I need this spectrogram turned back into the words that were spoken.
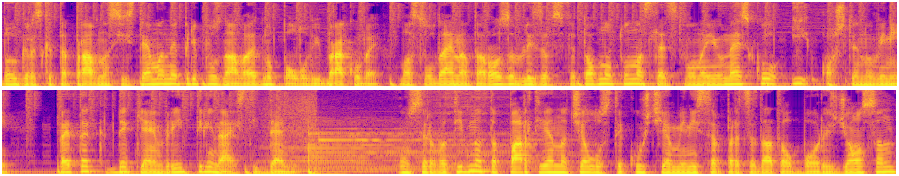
Българската правна система не припознава еднополови бракове. Маслодайната роза влиза в световното наследство на ЮНЕСКО и още новини. Петък, декември, 13 ден. Консервативната партия, начало с текущия министр-председател Борис Джонсън,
